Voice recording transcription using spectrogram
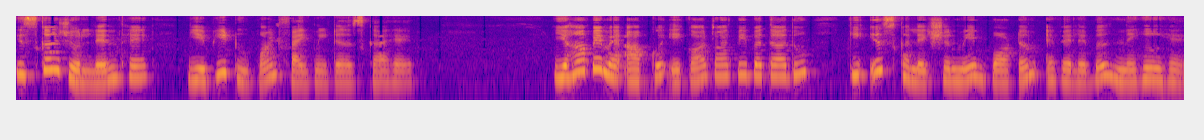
इसका जो लेंथ है, ये भी 2.5 मीटर्स का है। यहाँ पे मैं आपको एक और बात भी बता दूँ कि इस कलेक्शन में बॉटम अवेलेबल नहीं है।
